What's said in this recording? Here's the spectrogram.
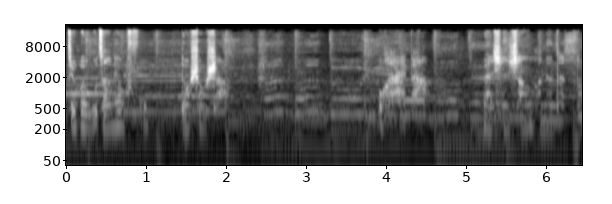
就会五脏六腑都受伤。我害怕满身伤痕的疼痛。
